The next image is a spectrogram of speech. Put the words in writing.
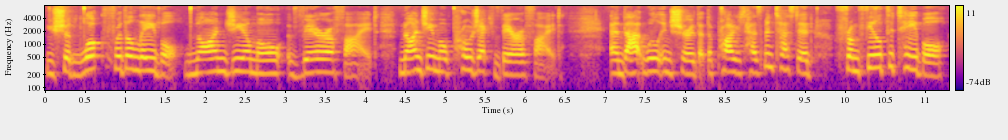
You should look for the label non-GMO verified, non-GMO project verified. And that will ensure that the product has been tested from field to table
